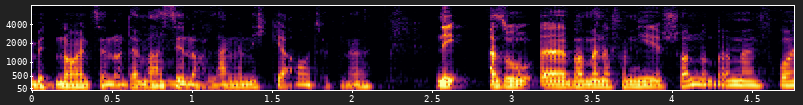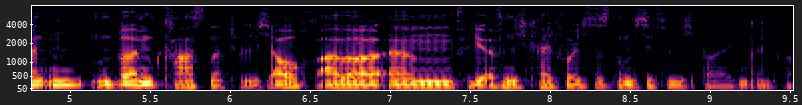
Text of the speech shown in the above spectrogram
Mit 19. Und da warst du ja Mhm. noch lange nicht geoutet, ne? Nee, also äh, bei meiner Familie schon und bei meinen Freunden und beim Cast natürlich auch, aber ähm, für die Öffentlichkeit wollte ich das noch ein bisschen für mich behalten einfach.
